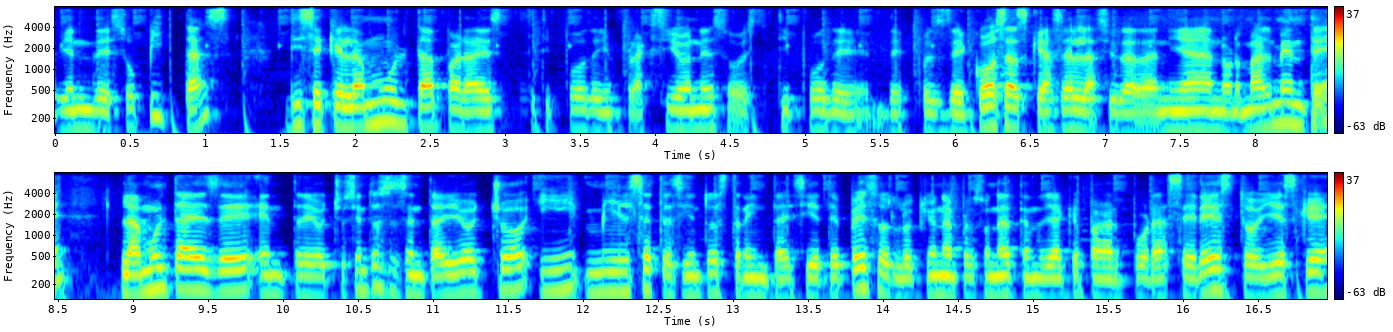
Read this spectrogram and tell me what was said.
viene de Sopitas, dice que la multa para este tipo de infracciones o este tipo de, pues de cosas que hace la ciudadanía normalmente la multa es de entre 868 y 1737 pesos, lo que una persona tendría que pagar por hacer esto. Y es que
